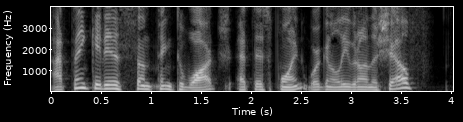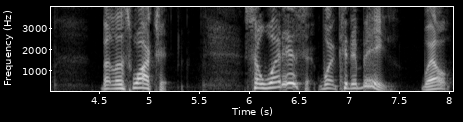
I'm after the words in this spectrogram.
I think it is something to watch at this point. We're going to leave it on the shelf, but let's watch it. So, what is it? What could it be? Well,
